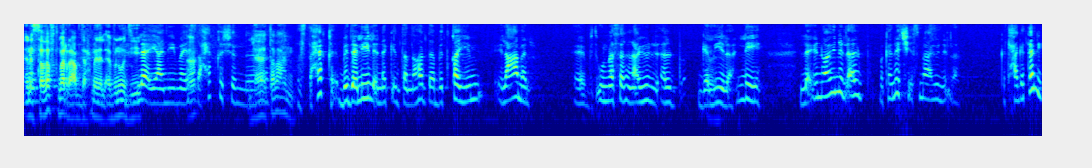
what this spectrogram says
أنا. استضفت مرة عبد الرحمن الأبنودي. لا يعني ما ها؟ يستحقش ال- لا طبعا. يستحق بدليل إنك أنت النهارده بتقيم العمل. آه، بتقول مثلا عيون القلب جميلة. ليه؟ لأنه عيون القلب ما كانتش اسمها عيون القلب كانت حاجة تانية.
